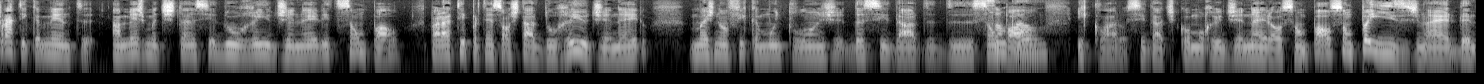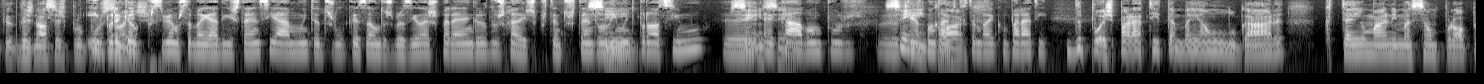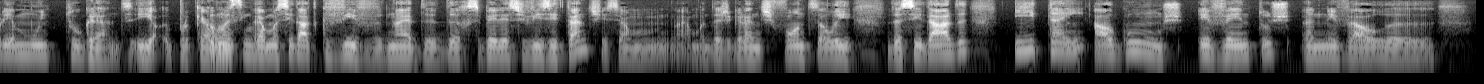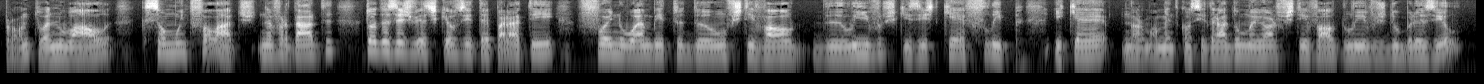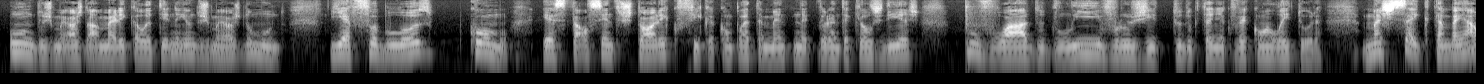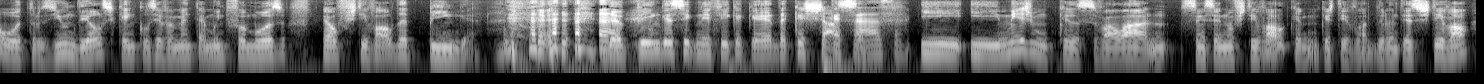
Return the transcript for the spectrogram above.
praticamente à mesma distância do Rio de Janeiro e de São Paulo. Paraty pertence ao estado do Rio de Janeiro, mas não fica muito longe da cidade de São, São Paulo. Paulo. E claro, cidades como o Rio de Janeiro ou São Paulo são países, não é? Dentro das nossas proporções. E por aquilo que percebemos também à distância, há muita deslocação dos brasileiros para Angra dos Reis. Portanto, estando sim. ali muito próximo, eh, sim, acabam sim. por eh, ter contato claro. também com Paraty. Depois, Paraty também é um lugar que tem uma animação própria muito grande. E, porque é, um, assim? é uma cidade que vive não é, de, de receber esses visitantes, isso é, um, é uma das grandes fontes ali da cidade, e tem alguns eventos a nível. Uh, pronto, anual, que são muito falados. Na verdade, todas as vezes que eu visitei Paraty foi no âmbito de um festival de livros que existe, que é Flip, e que é normalmente considerado o maior festival de livros do Brasil, um dos maiores da América Latina e um dos maiores do mundo. E é fabuloso como esse tal centro histórico fica completamente, durante aqueles dias, povoado de livros e tudo o que tenha a ver com a leitura. Mas sei que também há outros, e um deles, que inclusivamente é muito famoso, é o Festival da Pinga. da Pinga significa que é da cachaça. cachaça. E, e mesmo que se vá lá sem ser no festival, que eu nunca estive lá durante esse festival,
